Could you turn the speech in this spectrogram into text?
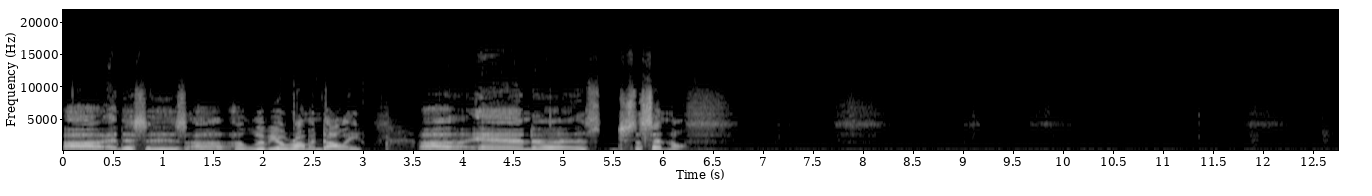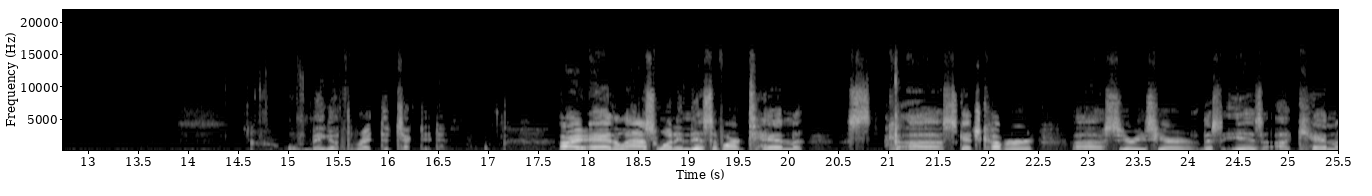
Uh, and this is uh, Livio Ramondelli. Uh, and uh, it's just a Sentinel. Omega threat detected. All right, and the last one in this of our 10 uh, sketch cover uh, series here. This is a Ken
